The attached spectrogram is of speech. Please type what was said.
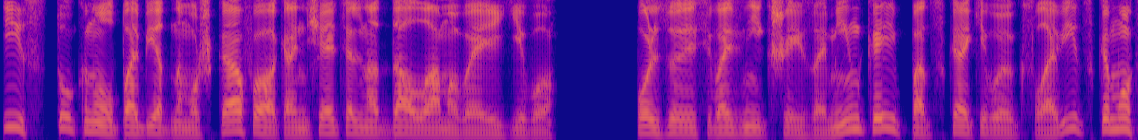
и стукнул по бедному шкафу, окончательно доламывая его. Пользуясь возникшей заминкой, подскакиваю к Славицкому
